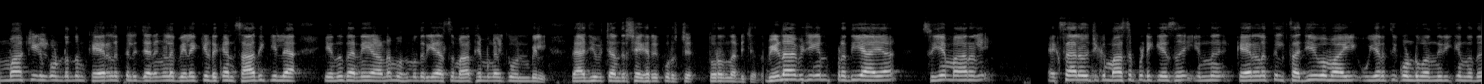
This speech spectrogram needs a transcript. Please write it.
ഉമ്മാക്കികൾ കൊണ്ടൊന്നും കേരളത്തിൽ ജനങ്ങളെ വിലക്കെടുക്കാൻ സാധിക്കില്ല എന്ന് തന്നെയാണ് മുഹമ്മദ് റിയാസ് മാധ്യമങ്ങൾക്ക് മുൻപിൽ രാജീവ് ചന്ദ്രശേഖരെ കുറിച്ച് തുറന്നടിച്ചത്. വീണാ വിജയൻ പ്രതിയായ C M R L Exalogic മാസപ്പെട്ടി കേസ് ഇന്ന് കേരളത്തിൽ സജീവമായി ഉയർത്തിക്കൊണ്ടുവന്നിരിക്കുന്നത്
